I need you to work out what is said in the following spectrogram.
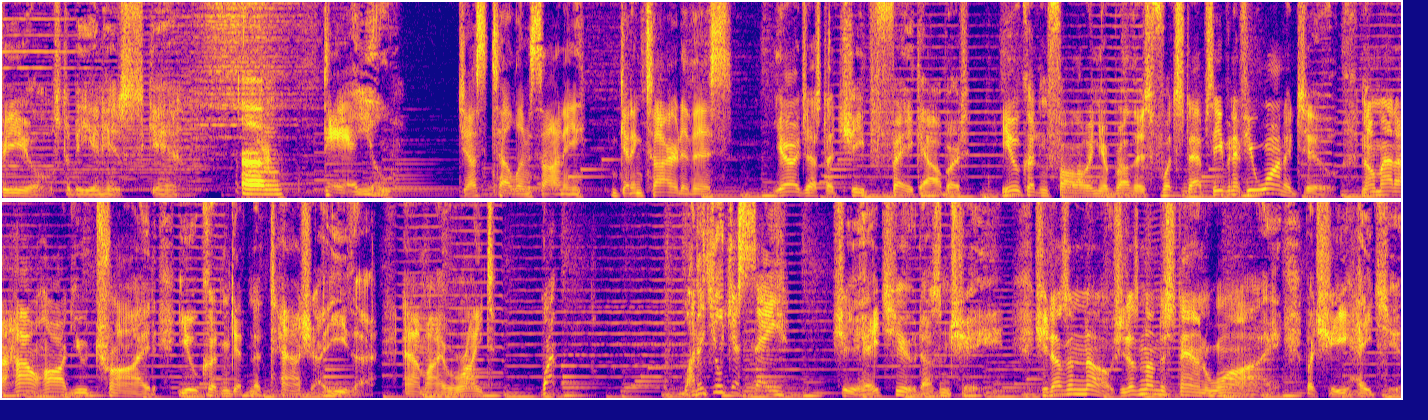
feels to be in his skin. Um, Dare you? Just tell him, Sonny. I'm getting tired of this. You're just a cheap fake, Albert. You couldn't follow in your brother's footsteps even if you wanted to. No matter how hard you tried, you couldn't get Natasha either. Am I right? What? What did you just say? She hates you, doesn't she? She doesn't know. She doesn't understand why, but she hates you.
